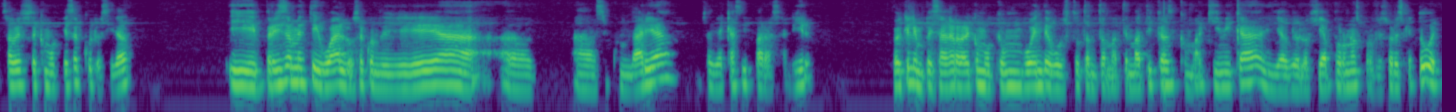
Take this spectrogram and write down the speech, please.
¿sabes? O sea, como que esa curiosidad. Y precisamente igual, o sea, cuando llegué a, a, a secundaria, o sea, ya casi para salir, fue que le empecé a agarrar como que un buen de gusto tanto a matemáticas como a química y a biología por unos profesores que tuve.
